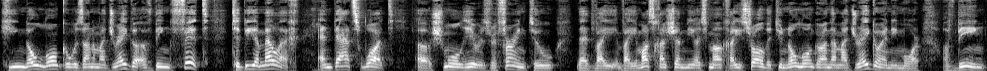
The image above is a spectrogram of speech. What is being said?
he no longer was on a madrega of being fit to be a melech. and that's what uh, Shmuel here is referring to that that you're no longer on that madrega anymore of being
